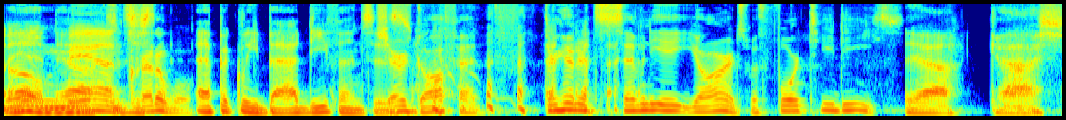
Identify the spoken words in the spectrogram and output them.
Oh, man. it's just Incredible. epically bad defenses. Jared Goff had 378 yards with four TDs. yeah, gosh,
